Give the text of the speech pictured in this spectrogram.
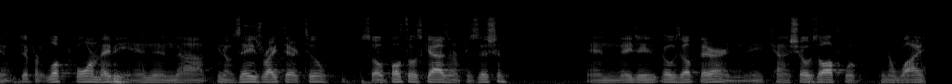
you know, different look for him maybe. And then, uh, you know, Zay's right there too. So both those guys are in position. And AJ goes up there and he kind of shows off what, you know, why,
